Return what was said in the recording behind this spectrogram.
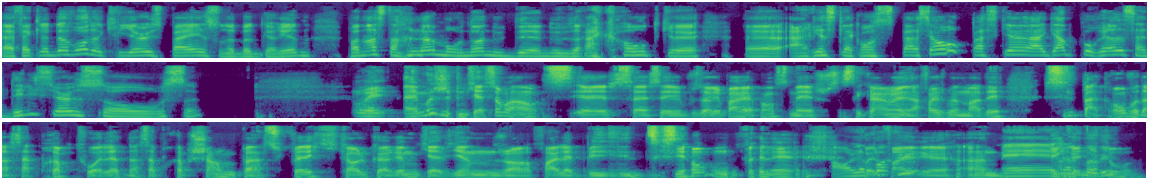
Euh, fait que le devoir de crieuse pèse sur notre bonne Corinne. Pendant ce temps-là, Mona nous, de- nous raconte que euh, risque la constipation parce qu'elle garde pour elle sa délicieuse sauce. Oui. Eh, moi, j'ai une question, par exemple. Si, euh, ça, vous n'aurez pas réponse, mais c'est quand même une affaire que je me demandais. Si le patron va dans sa propre toilette, dans sa propre chambre, penses-tu qu'il fallait qu'il colle Corinne qu'elle vienne genre faire la bénédiction ou fallait, On l'a fallait pas le vu, faire euh, en mais incognito? hein?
